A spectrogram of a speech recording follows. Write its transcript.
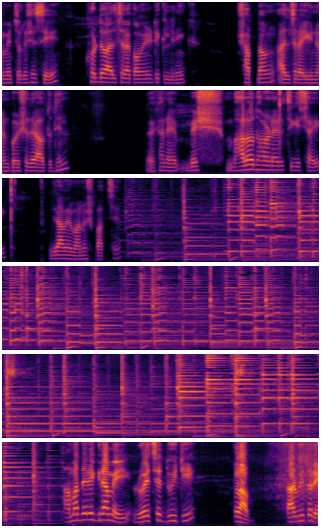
আমি চলে এসেছি। খোর্দ আলচারা কমিউনিটি ক্লিনিক সাত নং আলচারা ইউনিয়ন পরিষদের আওতাধীন। এখানে বেশ ভালো ধরনের চিকিৎসাই গ্রামের মানুষ পাচ্ছে। আমাদের এই গ্রামেই রয়েছে দুইটি ক্লাব। তার ভিতরে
